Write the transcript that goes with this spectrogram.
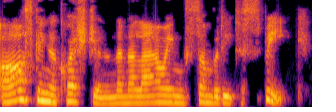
Asking a question and then allowing somebody to speak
